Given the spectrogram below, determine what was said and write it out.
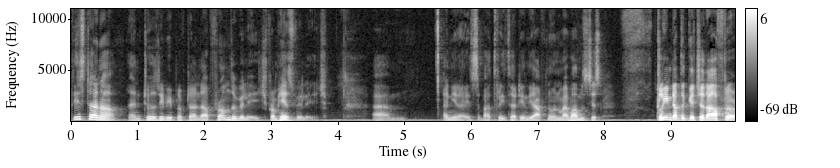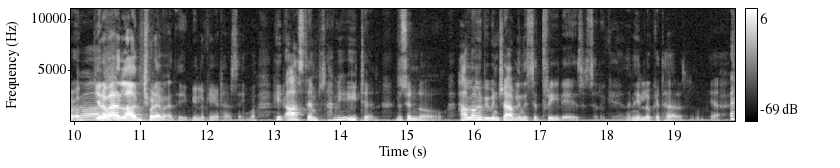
these turn up, and two or three people have turned up from the village, from his village, um, and you know it's about three thirty in the afternoon. My mom's just cleaned up the kitchen after, oh, you know, at lunch, whatever. He'd be looking at her saying, well, he'd ask them, have you eaten? They said, no. How long have you been traveling? They said, three days. I said, okay. Then he'd look at her. Yeah.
